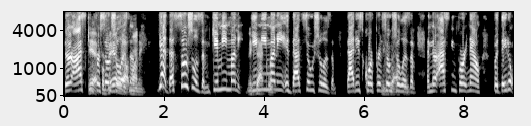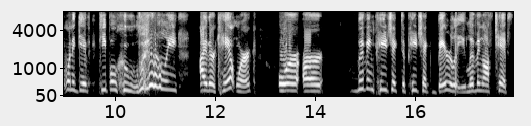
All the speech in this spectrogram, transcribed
they're asking yeah, for, for socialism money. Yeah that's socialism give me money give me money that's socialism that is corporate Exactly. socialism and they're asking for it now but they don't want to give people who literally either can't work or are living paycheck to paycheck, barely living off tips.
